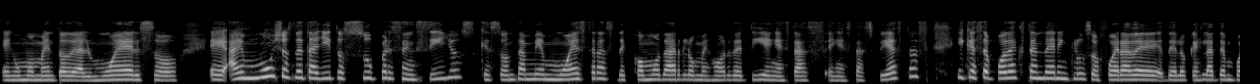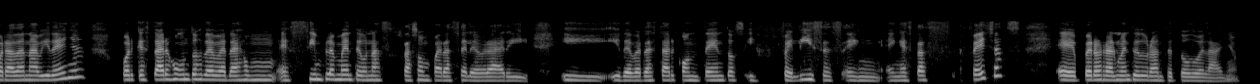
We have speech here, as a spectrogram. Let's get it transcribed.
en un momento de almuerzo eh, hay muchos detallitos súper sencillos que son también muestras de cómo dar lo mejor de ti en estas, en estas fiestas y que se puede extender incluso fuera de, lo que es la temporada navideña, porque estar juntos de verdad es, simplemente una razón para celebrar y, de verdad estar contentos y felices en, estas fechas, eh, pero realmente durante todo el año.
